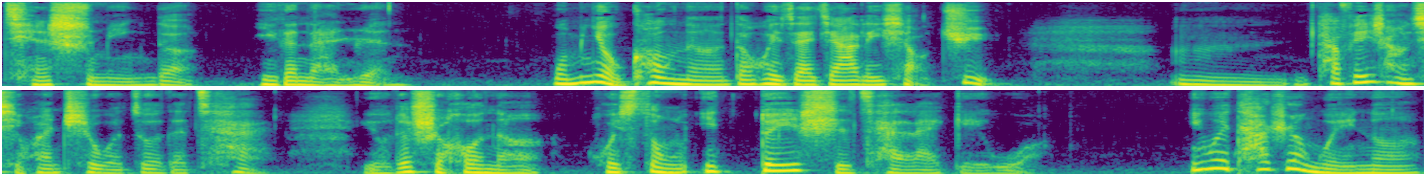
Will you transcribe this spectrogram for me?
前十名的一个男人。我们有空呢，都会在家里小聚。嗯，他非常喜欢吃我做的菜，有的时候呢，会送一堆食材来给我，因为他认为呢。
